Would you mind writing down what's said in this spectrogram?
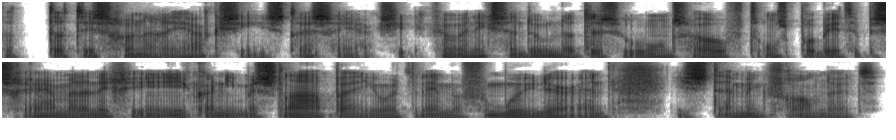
Dat, dat is gewoon een reactie, een stressreactie. Daar kunnen we niks aan doen. Dat is hoe ons hoofd ons probeert te beschermen. Dan lig je, je kan niet meer slapen, je wordt alleen maar vermoeider en je stemming verandert.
